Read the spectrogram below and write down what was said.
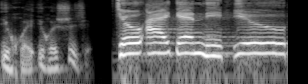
一回一回事情。就爱点你 UFO。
